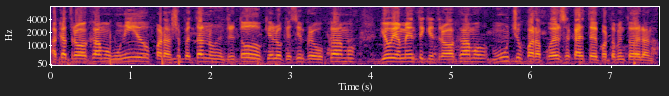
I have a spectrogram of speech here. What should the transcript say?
Acá trabajamos unidos para respetarnos entre todos, que es lo que siempre buscamos, y obviamente que trabajamos mucho para poder sacar este departamento adelante.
